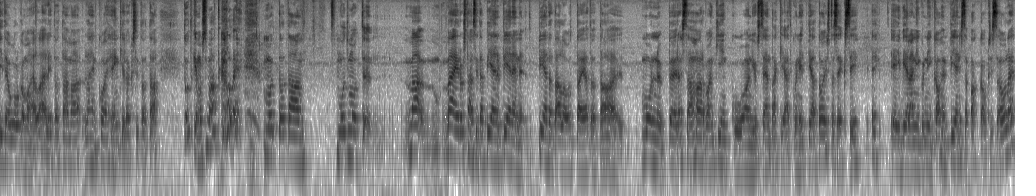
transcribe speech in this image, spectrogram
itse ulkomailla, eli tota, mä lähden koehenkilöksi tota, tutkimusmatkalle. Mutta tota, mut, mut, mä, mä edustan sitä pien, pienen, pientä taloutta ja tota, mun pöydässä harvoin kinkkuu on just sen takia, että kun niitä vielä toistaiseksi eh, ei vielä niin, kuin niin kauhean pienissä pakkauksissa ole,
